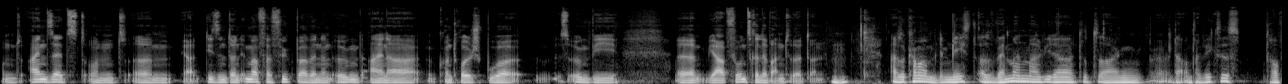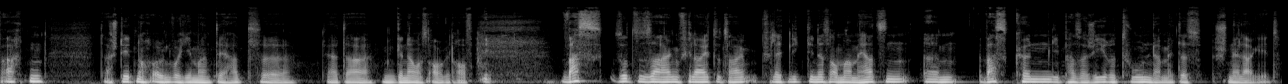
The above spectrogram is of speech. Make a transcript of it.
und einsetzt und ähm, ja, die sind dann immer verfügbar, wenn dann irgendeiner Kontrollspur es irgendwie äh, ja für uns relevant wird dann. Mhm. Also kann man demnächst, also wenn man mal wieder sozusagen äh, da unterwegs ist, darauf achten, da steht noch irgendwo jemand, der hat, äh, der hat da ein genaues Auge drauf. Was sozusagen vielleicht sozusagen, vielleicht liegt Ihnen das auch mal am Herzen, ähm, was können die Passagiere tun, damit es schneller geht?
